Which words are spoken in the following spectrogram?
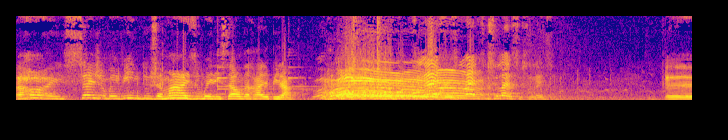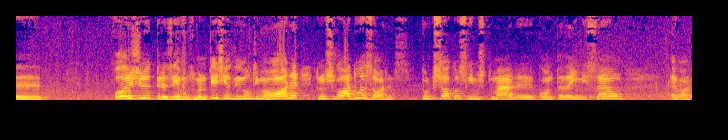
Ahoy! Sejam bem-vindos a mais uma edição da Rádio Pirata. Silêncio, silêncio, silêncio, silêncio. Eh, hoje trazemos uma notícia de última hora que nos chegou há duas horas, porque só conseguimos tomar eh, conta da emissão agora.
